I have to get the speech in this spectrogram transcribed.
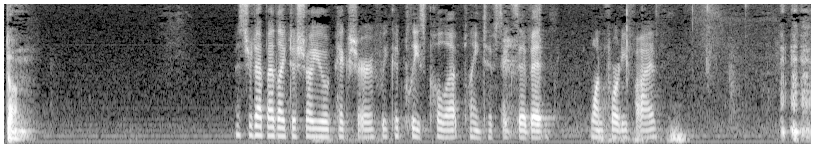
done. Mr. Depp, I'd like to show you a picture. If we could please pull up Plaintiff's Exhibit 145.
